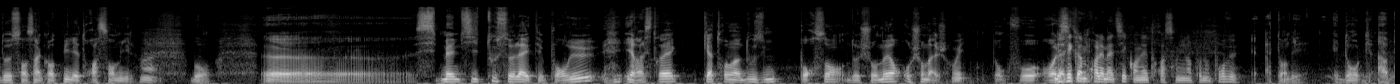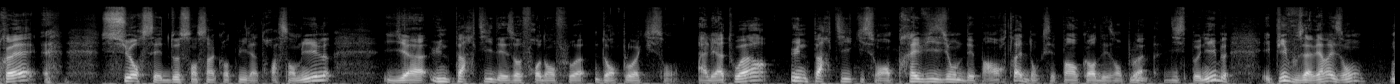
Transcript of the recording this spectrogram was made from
250 000 et 300 000. Bon. Euh, même si tout cela était pourvu, il resterait 92% de chômeurs au chômage. Oui. Donc faut Mais c'est comme problématique qu'on ait 300 000 emplois non pourvus. Attendez. Et donc après, sur ces 250 000 à 300 000, il y a une partie des offres d'emploi qui sont aléatoires, une partie qui sont en prévision de départ en retraite, donc ce n'est pas encore des emplois mm. disponibles. Et puis vous avez raison,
